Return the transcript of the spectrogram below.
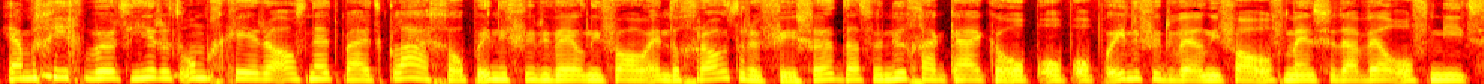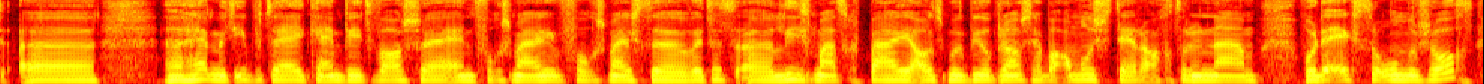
Ja, misschien gebeurt hier het omgekeerde als net bij het klagen op individueel niveau en de grotere vissen. Dat we nu gaan kijken op, op, op individueel niveau of mensen daar wel of niet uh, uh, met hypotheken en witwassen. En volgens mij, volgens mij is de weet het, uh, leasemaatschappijen, automobielbranche hebben allemaal een ster achter hun naam, worden extra onderzocht.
